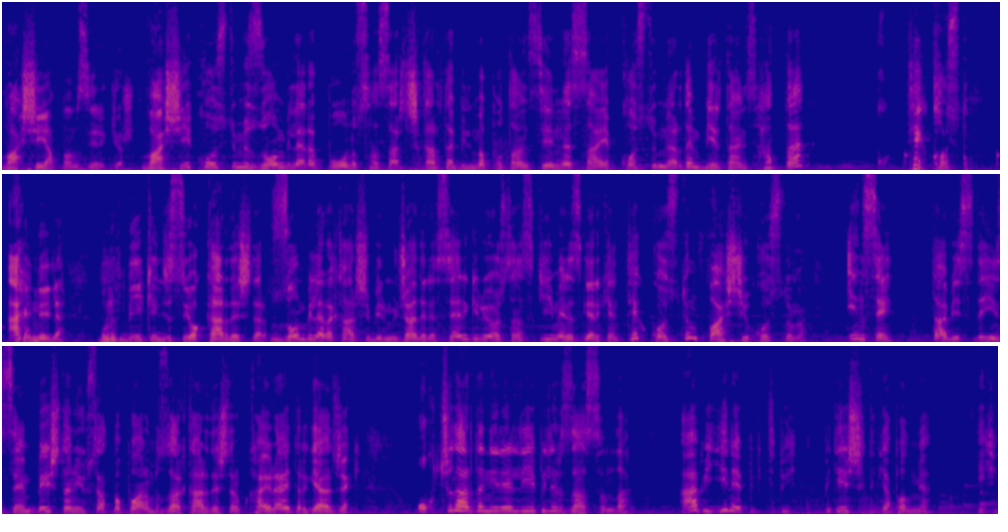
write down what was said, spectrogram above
vahşi yapmamız gerekiyor. Vahşi kostümü zombilere bonus hasar çıkartabilme potansiyeline sahip kostümlerden bir tanesi. Hatta tek kostüm. Aynı öyle. Bunun bir ikincisi yok kardeşler. Zombilere karşı bir mücadele sergiliyorsanız giymeniz gereken tek kostüm vahşi kostümü. Insane. Tabii de insane. 5 tane yükseltme puanımız var kardeşlerim. Kyrider gelecek. Okçulardan ilerleyebiliriz aslında. Abi yine bir, bir, bir değişiklik yapalım ya. İki.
